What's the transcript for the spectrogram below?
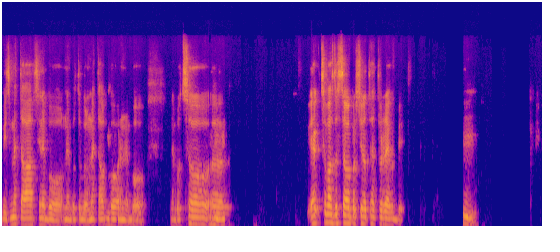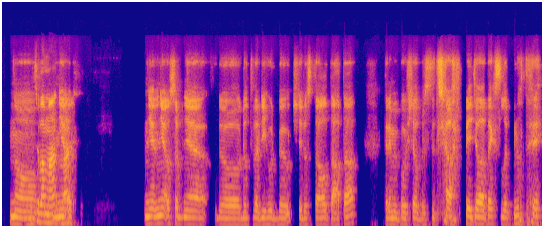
víc metaláci, nebo, nebo to byl metalcore, nebo nebo co, uh, jak, co vás dostalo prostě do té tvrdé hudby? Hmm. No, třeba má, mě, má... Mě, mě osobně do, do tvrdé hudby určitě dostal táta, který mi pouštěl prostě třeba v pěti letech Slipnoty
